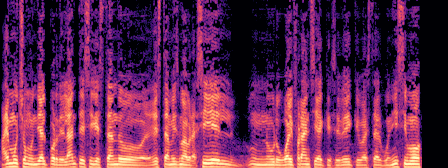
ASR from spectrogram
hay mucho mundial por delante. Sigue estando esta misma Brasil, un Uruguay-Francia que se ve que va a estar buenísimo.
